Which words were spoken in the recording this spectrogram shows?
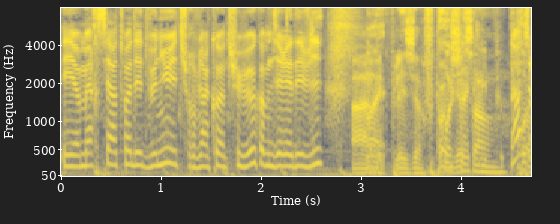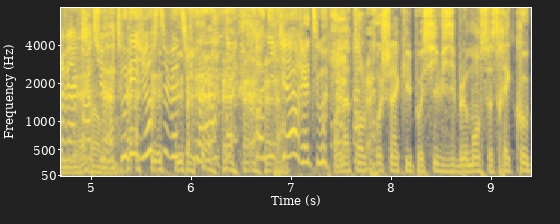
et euh, merci à toi d'être venu et tu reviens quand tu veux, comme dirait Davy. Ah, Ouais. Avec plaisir. Faut pas Prochain clip. hein. Non, tu reviens quand tu veux, tous les jours si tu veux, tu viens, chroniqueur et tout. On attend le prochain clip aussi. Visiblement, ce serait Kobe.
